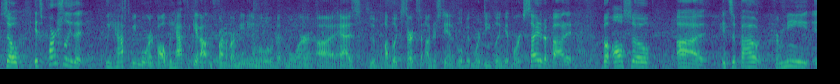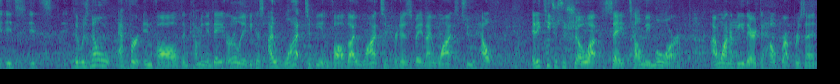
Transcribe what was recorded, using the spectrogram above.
so it's partially that we have to be more involved. We have to get out in front of our medium a little bit more uh, as the public starts to understand it a little bit more deeply and get more excited about it. But also, uh, it's about for me. It, it's it's there was no effort involved in coming a day early because I want to be involved. I want to participate and I want to help any teachers who show up to say, "Tell me more." I want to be there to help represent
